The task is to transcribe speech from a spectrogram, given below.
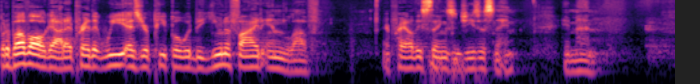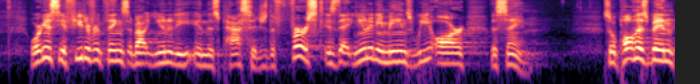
But above all, God, I pray that we as your people would be unified in love. I pray all these things in Jesus' name. Amen. We're going to see a few different things about unity in this passage. The first is that unity means we are the same. So, Paul has been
